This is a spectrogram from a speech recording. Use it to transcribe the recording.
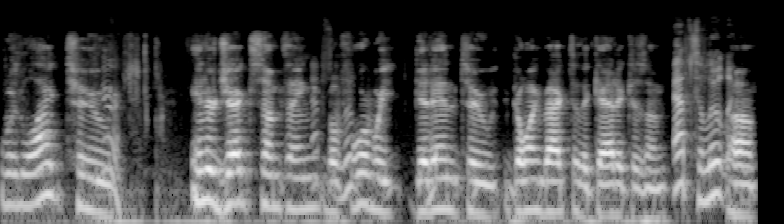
would like to sure. interject something absolutely. before we get into going back to the catechism. Absolutely. Um,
